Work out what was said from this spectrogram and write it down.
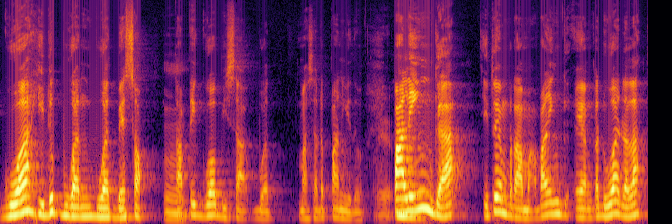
gua hidup bukan buat besok, tapi gua bisa buat masa depan gitu. Paling enggak itu yang pertama, paling yang kedua adalah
